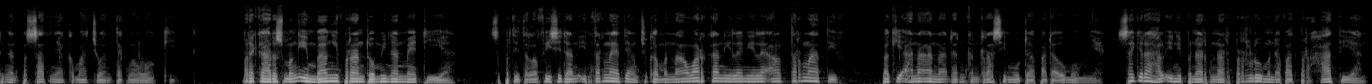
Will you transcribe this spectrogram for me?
dengan pesatnya kemajuan teknologi. Mereka harus mengimbangi peran dominan media, seperti televisi dan internet yang juga menawarkan nilai-nilai alternatif bagi anak-anak dan generasi muda pada umumnya. Saya kira hal ini benar-benar perlu mendapat perhatian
